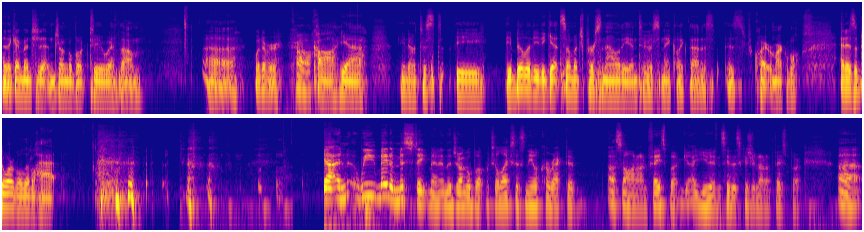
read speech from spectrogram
I think I mentioned it in Jungle Book too with um, uh, whatever Kaa. Kaa, yeah. You know, just the the ability to get so much personality into a snake like that is is quite remarkable, and his adorable little hat. Yeah, and we made a misstatement in the Jungle Book, which Alexis Neal corrected us on on Facebook. Uh, you didn't see this because you're not on Facebook. Uh,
